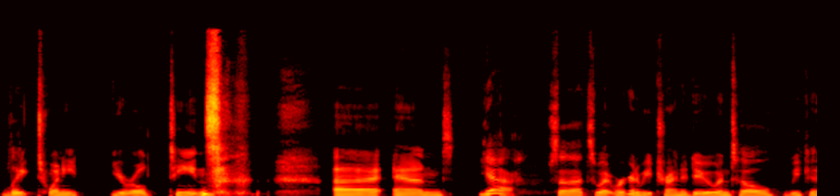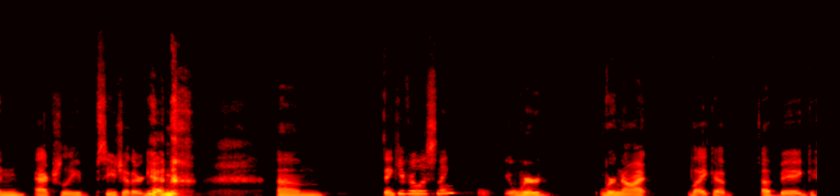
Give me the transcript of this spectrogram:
late 20 year old teens. Uh and yeah so that's what we're going to be trying to do until we can actually see each other again. Um thank you for listening. We're we're not like a a big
